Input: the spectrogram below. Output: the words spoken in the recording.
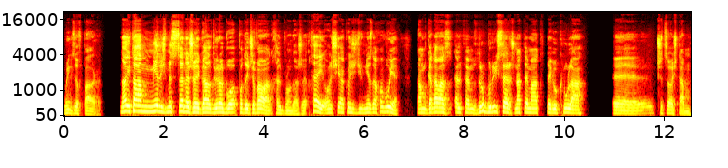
Rings of Power. No i tam mieliśmy scenę, że Galadriel podejrzewała Hellbronda, że hej, on się jakoś dziwnie zachowuje. Tam gadała z elfem, zrób research na temat tego króla, e, czy coś tam,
